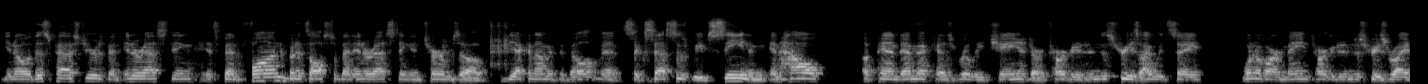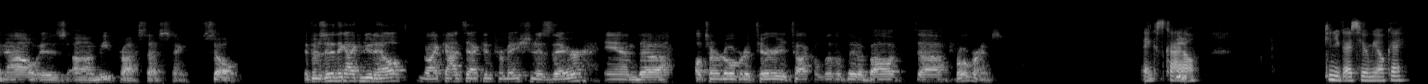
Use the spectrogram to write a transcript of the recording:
you know, this past year has been interesting. It's been fun, but it's also been interesting in terms of the economic development successes we've seen and, and how a pandemic has really changed our targeted industries. I would say one of our main targeted industries right now is uh, meat processing. So if there's anything I can do to help, my contact information is there. And uh, I'll turn it over to Terri to talk a little bit about uh, programs. Thanks, Kyle. Can you guys hear me okay?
